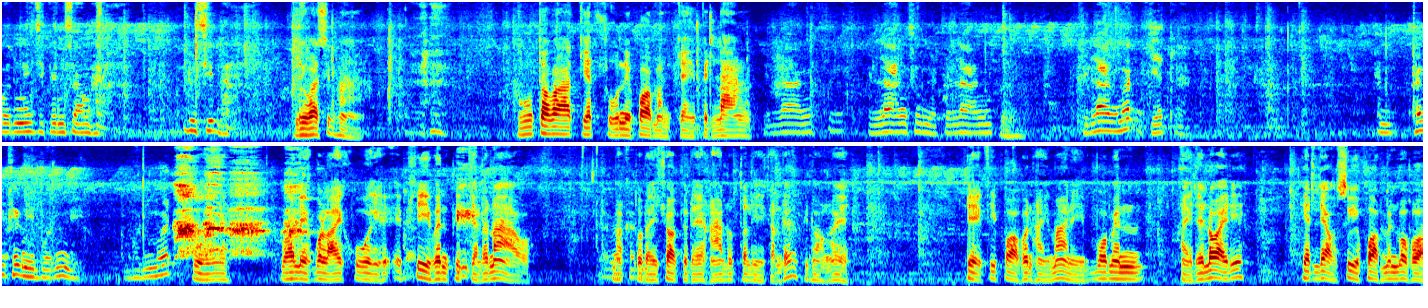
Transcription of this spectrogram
บนนี้จะเป็นสองหาดูสิบหาหรือว่าสิบห้า โอ้แต่ว่าเจ็ดศูนย์นี่พ่อมั่นใจเป็นล่าง เป็นล่างเป็นล่างซึ่งเป็นล่างเป็นล่างหมดเจ็ดนะอันทั้งเท่งนี่บนนี่บนหมดโอ้ว่าเลขบ่หลายคู่เอฟซีเพิ่นพิจารณาเอาแต่มัว่ากคันตัวใดชอบตัวใดหาลอตเตอรี่กันเด้อพี่น้องเอ้ยเลขที่พ่อเพิ่นให้มานี่บ่แม่นให้ได้ร้อยดิเฮ็ดแล้วซื้อพร้อมแม่นบ่พ่อ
